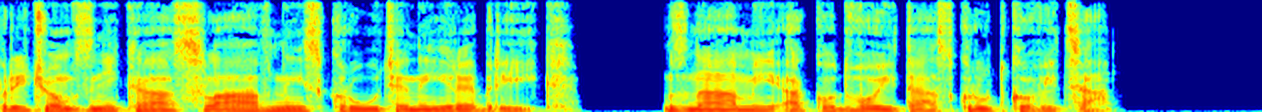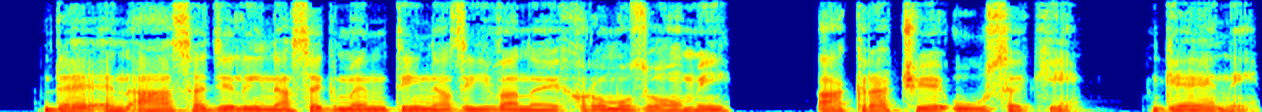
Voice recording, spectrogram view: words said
pričom vzniká slávny skrútený rebrík, známy ako dvojitá skrutkovica. DNA sa delí na segmenty nazývané chromozómy, a kratšie úseky, gény.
